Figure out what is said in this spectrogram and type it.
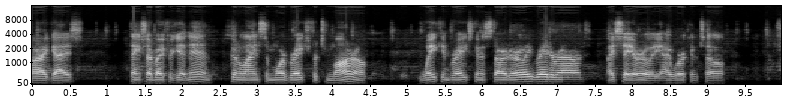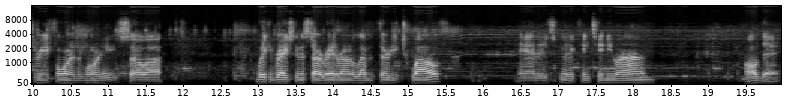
Alright, guys. Thanks, everybody, for getting in. Going to line some more breaks for tomorrow. Wake and break's going to start early, right around, I say early, I work until 3, 4 in the morning, so uh, Wake and break's going to start right around 11.30, 12, and it's going to continue on all day.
